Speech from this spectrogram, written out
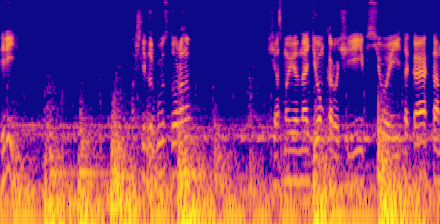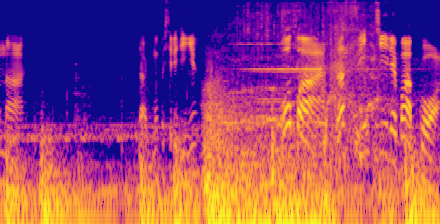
Бери. Пошли в другую сторону. Сейчас мы ее найдем, короче, и все. И такая хана. Так, мы посередине. Опа! Засветили бабку!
